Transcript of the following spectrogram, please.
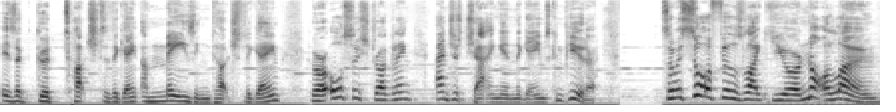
is a good touch to the game, amazing touch to the game, who are also struggling and just chatting in the game's computer. So it sort of feels like you're not alone,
